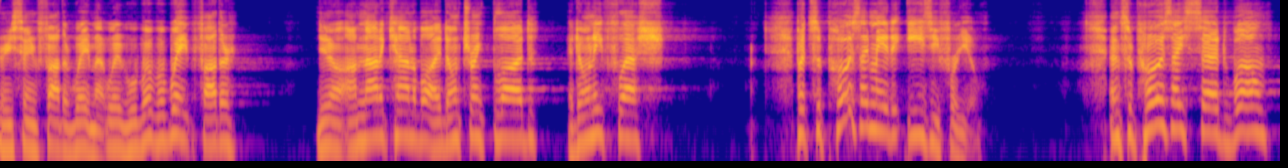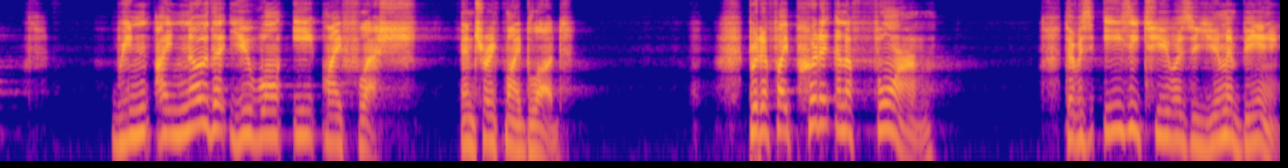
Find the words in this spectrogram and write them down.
Are you saying, Father, wait wait, wait, wait, wait, Father. You know, I'm not a cannibal. I don't drink blood. I don't eat flesh. But suppose I made it easy for you. And suppose I said, well, we, I know that you won't eat my flesh and drink my blood. But if I put it in a form that was easy to you as a human being,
